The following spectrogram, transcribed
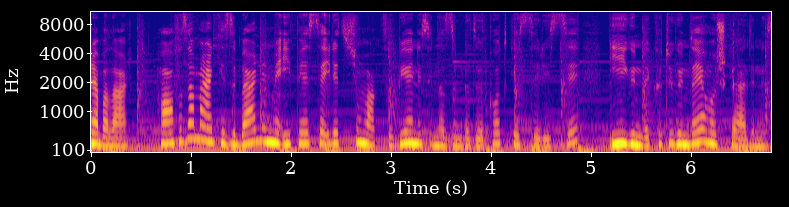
Merhabalar. Hafıza Merkezi Berlin ve İPS İletişim Vakfı Biyanet'in hazırladığı podcast serisi İyi Günde Kötü Günde'ye hoş geldiniz.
